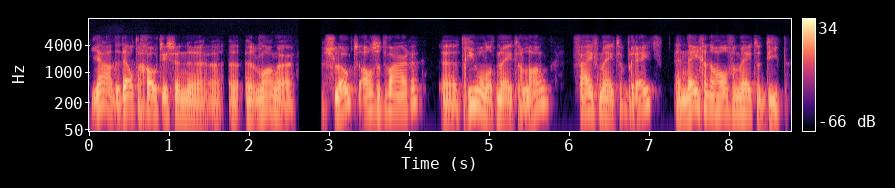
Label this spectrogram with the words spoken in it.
Ja, de Delta Goot is een, een, een lange sloot als het ware, 300 meter lang, 5 meter breed en 9,5 meter diep.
